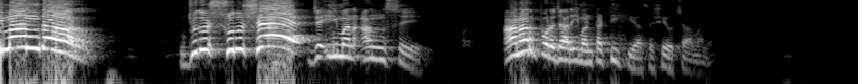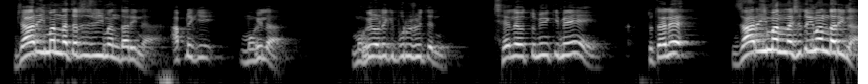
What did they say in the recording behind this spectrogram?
ইমানদার শুধু শুধু সে যে ইমান আনছে, আনার পরে যার ইমানটা টিকে আছে, সে হচ্ছে আমানে। যার ইমান না, তার ইমানদারি না। আপনি কি মহিলা? মহিলা হলে কি পুরুষ হইতেন? ছেলে, তুমি কি মেয়ে? তো তাহলে যার ইমান না সে তো ইমানদারি না।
